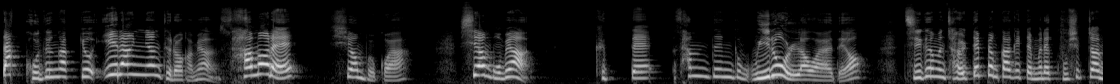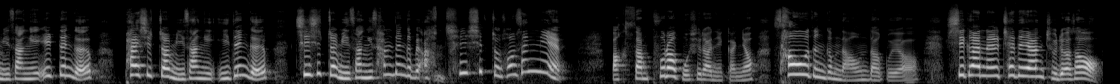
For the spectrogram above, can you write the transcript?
딱 고등학교 1학년 들어가면 3월에 시험 볼 거야. 시험 보면 그때 3등급 위로 올라와야 돼요. 지금은 절대평가기 때문에 90점 이상이 1등급, 80점 이상이 2등급, 70점 이상이 3등급이 아 70점 선생님! 막상 풀어보시라니까요. 4, 5등급 나온다고요. 시간을 최대한 줄여서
